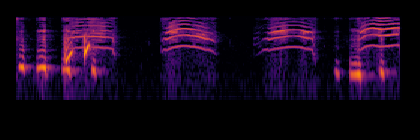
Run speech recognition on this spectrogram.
Ha ha ha!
